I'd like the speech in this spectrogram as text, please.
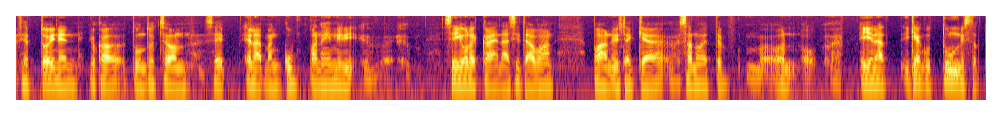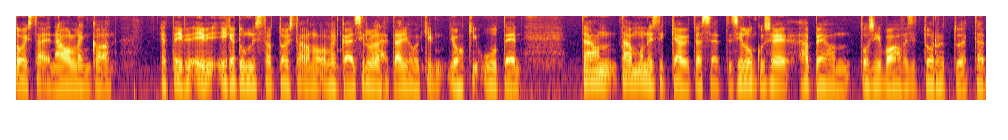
se toinen, joka tuntuu, että se on se elämän kumppani, niin se ei olekaan enää sitä, vaan, vaan yhtäkkiä sanoo, että on, ei enää ikään kuin tunnista toista enää ollenkaan, että ei, ei, eikä tunnista toista ollenkaan ja silloin lähdetään johonkin, johonkin uuteen. Tämä on, tämä on monesti käy tässä, että silloin kun se häpeä on tosi vahvasti torjuttu, että,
